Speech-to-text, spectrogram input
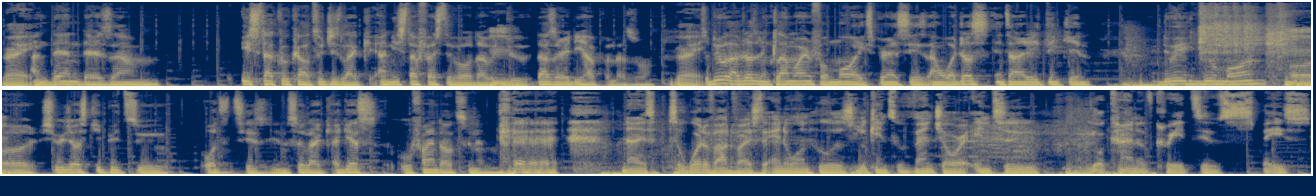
Right. And then there's um Easter cookout, which is like an Easter festival that we Mm. do. That's already happened as well. Right. So people have just been clamoring for more experiences and we're just internally thinking, do we do more Mm. or should we just keep it to what it is? You know, so like I guess we'll find out soon. nice. So, word of advice to anyone who is looking to venture into your kind of creative space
